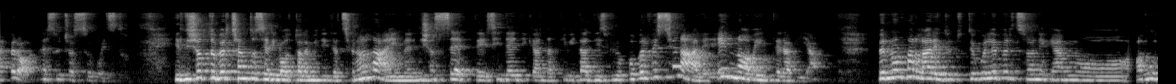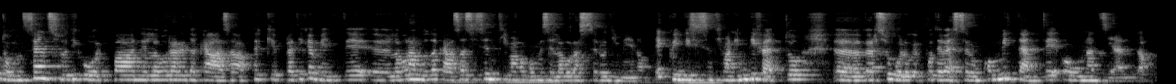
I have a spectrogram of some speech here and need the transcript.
eh, però è successo questo. Il 18% si è rivolto alla meditazione online, il 17% si dedica ad attività di sviluppo professionale e il 9% in terapia. Per non parlare di tutte quelle persone che hanno avuto un senso di colpa nel lavorare da casa, perché praticamente eh, lavorando da casa si sentivano come se lavorassero di meno e quindi si sentivano in difetto eh, verso quello che poteva essere un committente o un'azienda.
